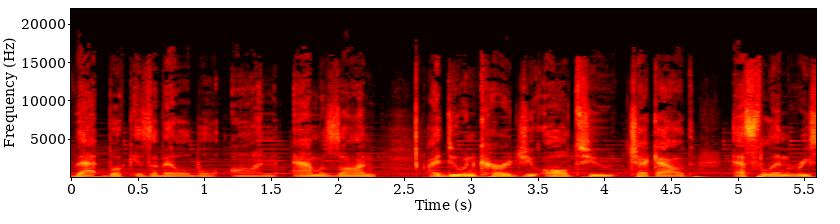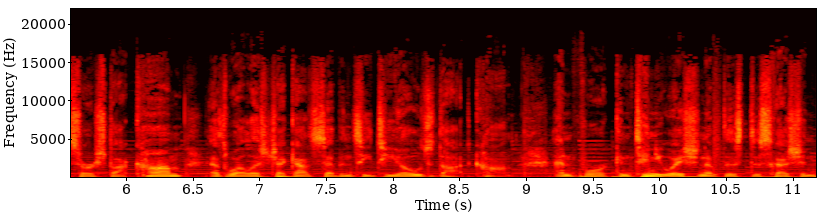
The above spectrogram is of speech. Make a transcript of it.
That book is available on Amazon. I do encourage you all to check out essilenresearch.com as well as check out 7ctos.com. And for continuation of this discussion,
